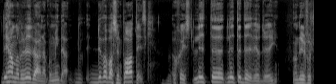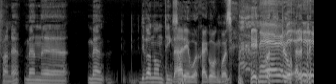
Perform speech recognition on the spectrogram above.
vi hamnade bredvid varandra på middag. Du, du var bara sympatisk och schysst. Lite, lite divig och dryg, och det är du fortfarande. Men, eh, Men det var någonting Det här som... är vår jargong. Nej, vi,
